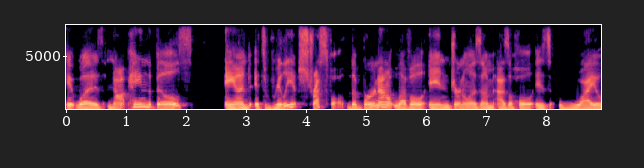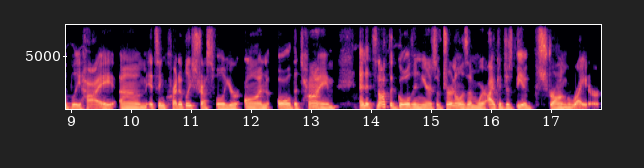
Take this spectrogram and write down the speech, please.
it was not paying the bills and it's really stressful. The burnout level in journalism as a whole is wildly high. Um, it's incredibly stressful. You're on all the time. And it's not the golden years of journalism where I could just be a strong writer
